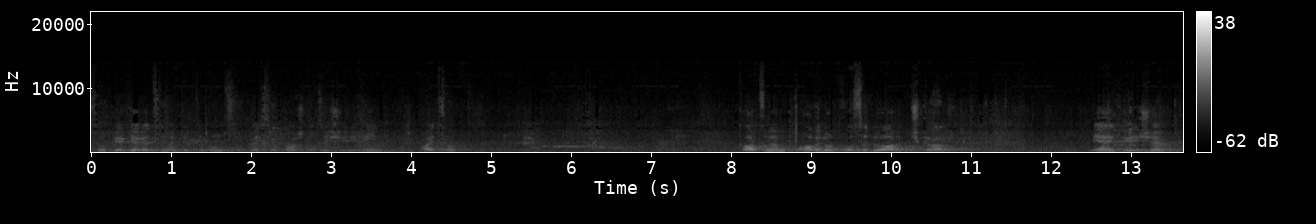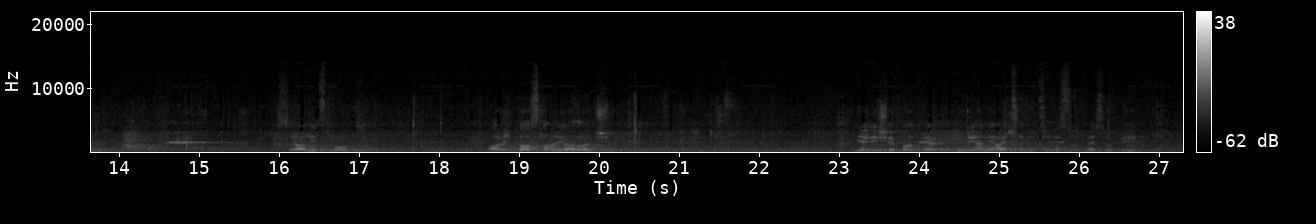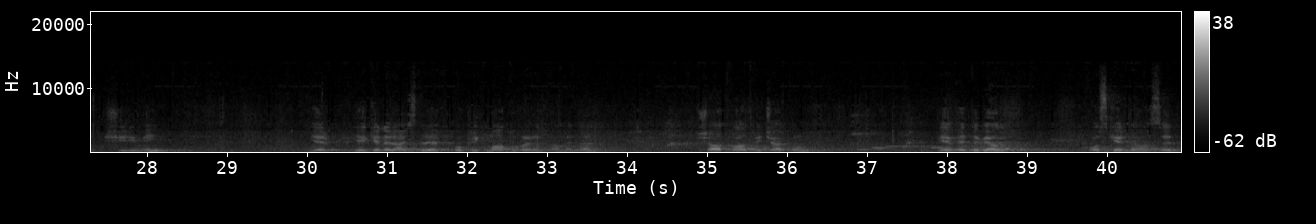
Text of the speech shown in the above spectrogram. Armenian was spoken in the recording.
Սուրբ եկեղեցում ենք գտնվում Սուրբ Մեսրոպ Պաշտոցի Շիրիմին այցով։ Կարծում եմ ավելորդ խոսելու առիթ չկա։ Միայն կհիշեմ սրանից մոտ 110 տարի առաջ Եղիշե Պատրիարք Գուրյանի այցելությունը Սուրբ Մեսրոպի Շիրիմին, երբ եկել էր այստեղ, փոքրիկ մատուռ էր ընդամենը, շատ վատ վիճակում, եւ հետեւյալ խոսքերն է ասել,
